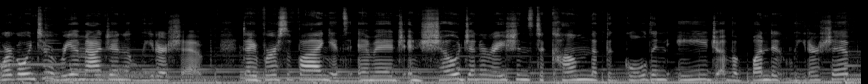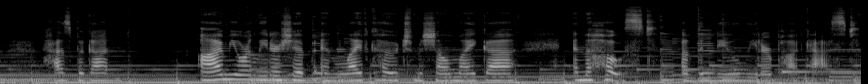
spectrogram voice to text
we're going to reimagine leadership, diversifying its image, and show generations to come that the golden age of abundant leadership has begun. I'm your leadership and life coach, Michelle Mika, and the host of the New Leader Podcast.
